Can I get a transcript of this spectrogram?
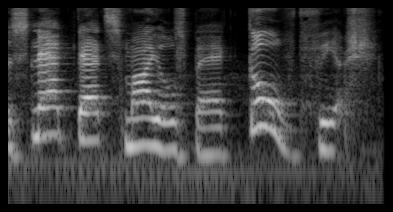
The snack that smiles back, goldfish.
